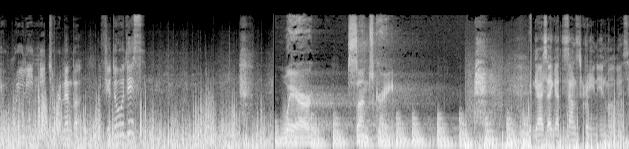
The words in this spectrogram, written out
you really need to remember if you do this, Wear sunscreen. guys, I got sunscreen in my eyes.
